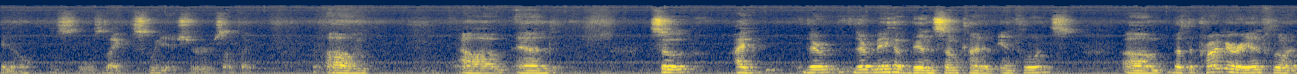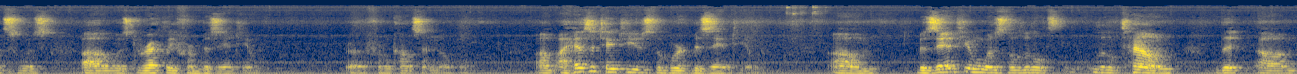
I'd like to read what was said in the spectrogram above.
you know, it's, it's like Swedish or something, um, um, and so I, there, there may have been some kind of influence, um, but the primary influence was, uh, was directly from Byzantium, uh, from Constantinople. Um, I hesitate to use the word Byzantium. Um, Byzantium was the little, little town that, um,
